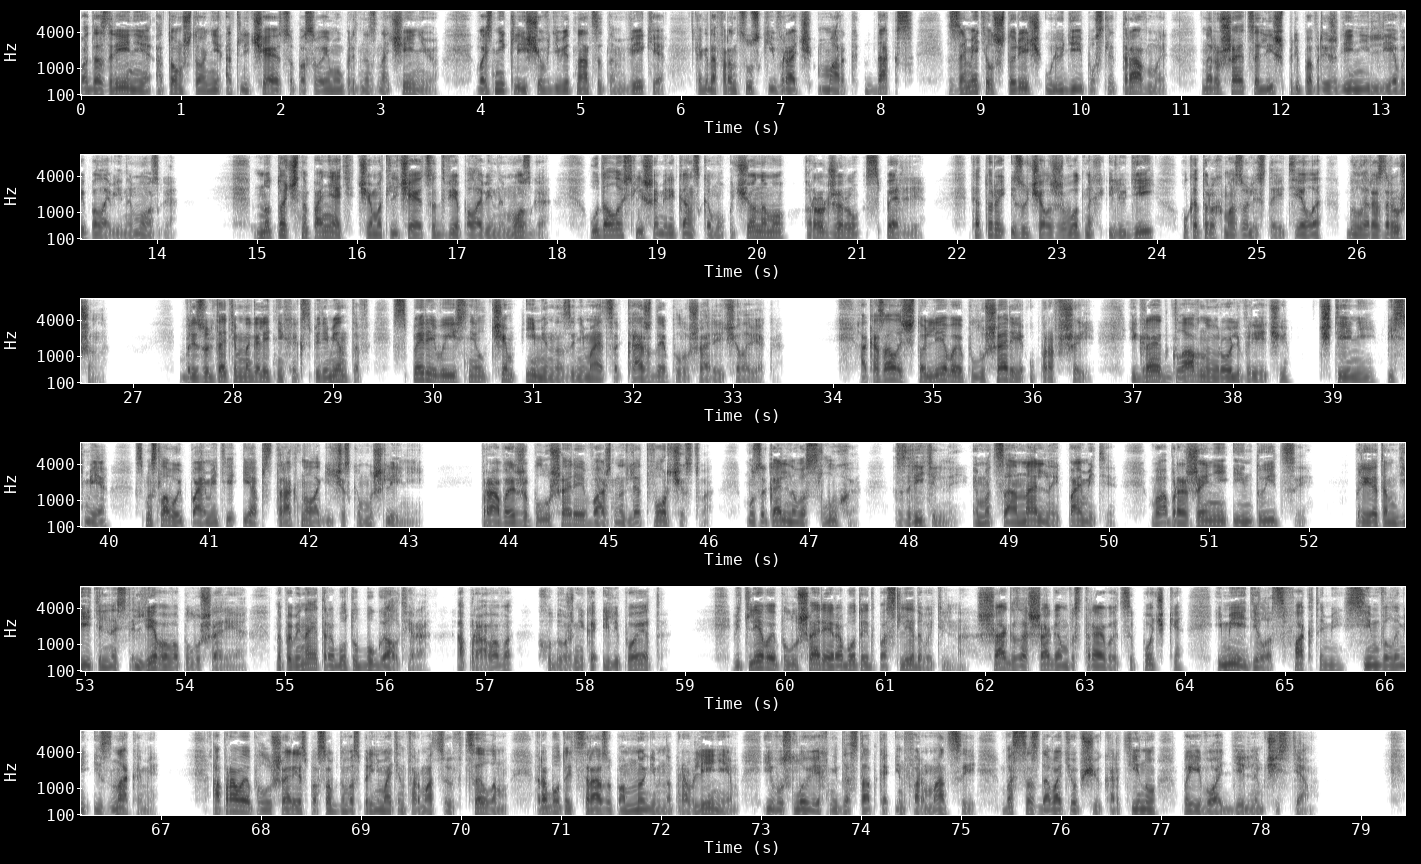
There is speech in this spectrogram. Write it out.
Подозрения о том, что они отличаются по своему предназначению, возникли еще в XIX веке, когда французский врач Марк Дакс заметил, что речь у людей после травмы нарушается лишь при повреждении левой половины мозга. Но точно понять, чем отличаются две половины мозга, удалось лишь американскому ученому Роджеру Сперри, который изучал животных и людей, у которых мозолистое тело было разрушено. В результате многолетних экспериментов Сперри выяснил, чем именно занимается каждое полушарие человека. Оказалось, что левое полушарие у правшей играет главную роль в речи, чтении, письме, смысловой памяти и абстрактно-логическом мышлении. Правое же полушарие важно для творчества, музыкального слуха, зрительной, эмоциональной памяти, воображения и интуиции. При этом деятельность левого полушария напоминает работу бухгалтера, а правого — художника или поэта. Ведь левое полушарие работает последовательно, шаг за шагом выстраивая цепочки, имея дело с фактами, символами и знаками, а правое полушарие способно воспринимать информацию в целом, работать сразу по многим направлениям и в условиях недостатка информации воссоздавать общую картину по его отдельным частям.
